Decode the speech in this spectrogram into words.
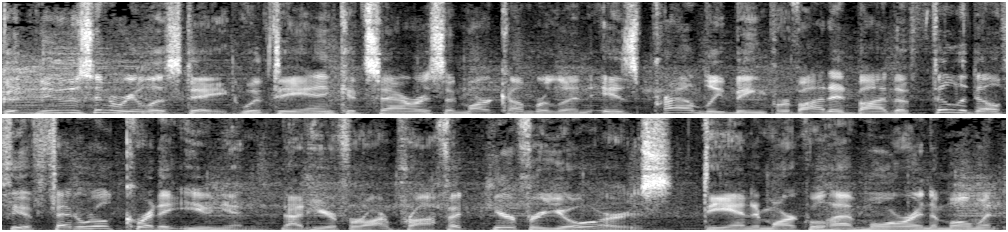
Good News in Real Estate with Deanne Katsaris and Mark Cumberland is proudly being provided by the Philadelphia Federal Credit Union. Not here for our profit, here for yours. Deanne and Mark will have more in a moment,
